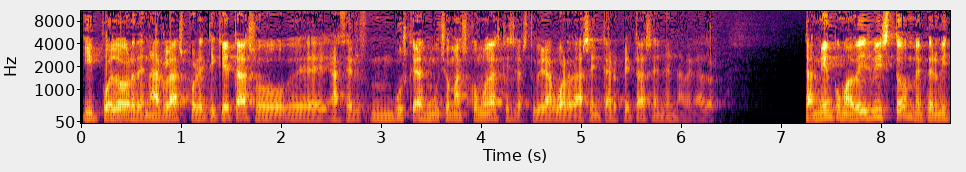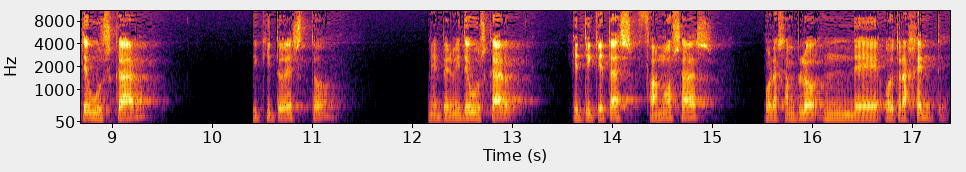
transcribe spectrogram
y puedo ordenarlas por etiquetas o eh, hacer búsquedas mucho más cómodas que si las tuviera guardadas en carpetas en el navegador. También, como habéis visto, me permite buscar, si quito esto, me permite buscar etiquetas famosas, por ejemplo, de otra gente.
